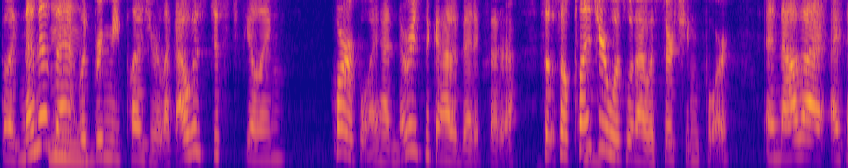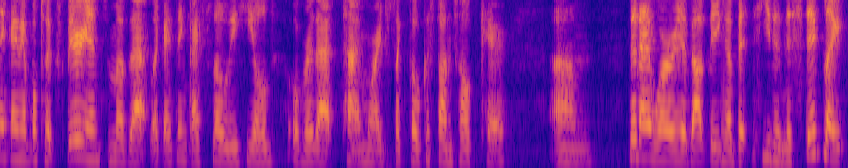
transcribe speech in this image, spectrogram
but like none of that mm. would bring me pleasure. Like I was just feeling horrible. I had no reason to get out of bed, etc. So so pleasure mm. was what I was searching for. And now that I think I'm able to experience some of that, like I think I slowly healed over that time where I just like focused on self care. Um, then I worry about being a bit hedonistic. Like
